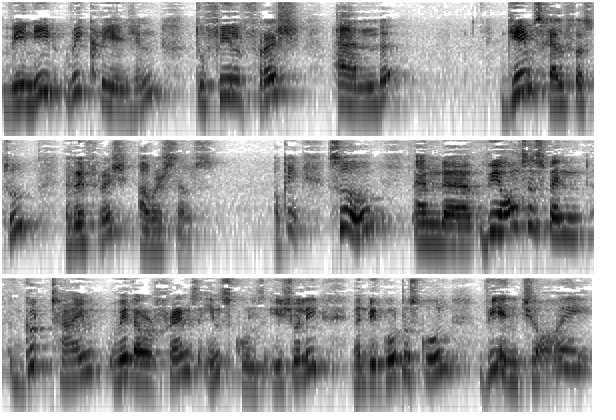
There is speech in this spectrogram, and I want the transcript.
We need recreation to feel fresh, and games help us to refresh ourselves. Okay, so and uh, we also spend good time with our friends in schools. Usually, when we go to school, we enjoy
